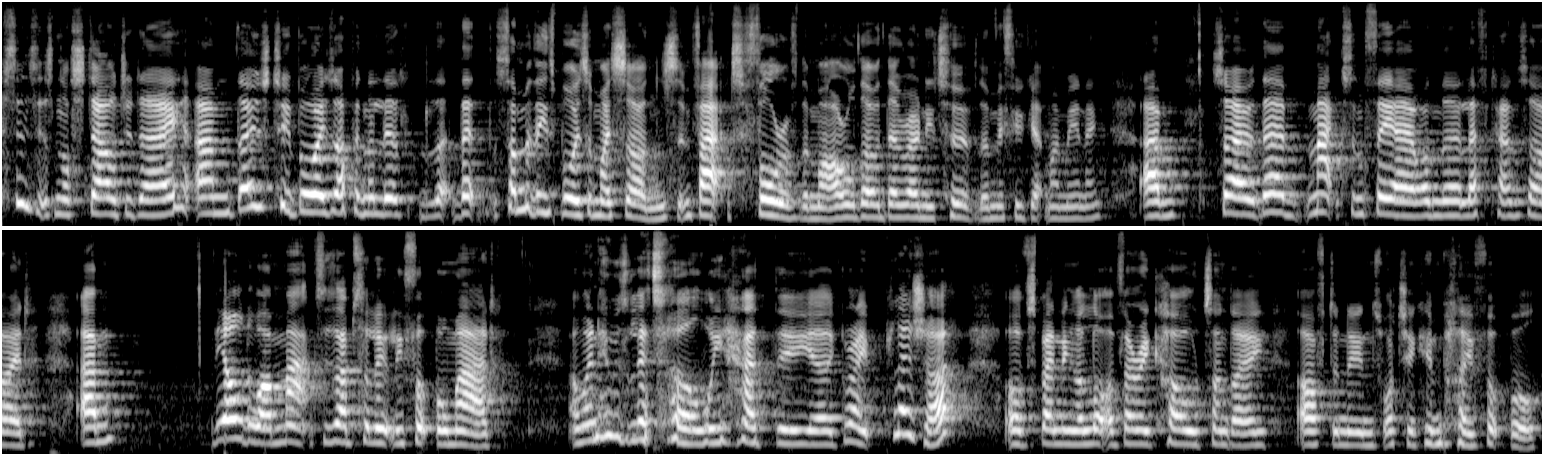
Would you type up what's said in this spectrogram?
since it's Nostalgia Day, um, those two boys up in the little... That, some of these boys are my sons. In fact, four of them are, although there are only two of them, if you get my meaning. Um, so, they're Max and Theo on the left-hand side. Um, the older one, Max, is absolutely football mad. And when he was little, we had the uh, great pleasure of spending a lot of very cold Sunday afternoons watching him play football.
